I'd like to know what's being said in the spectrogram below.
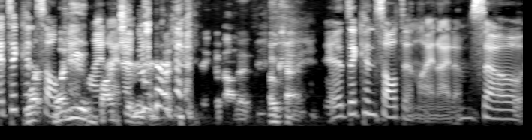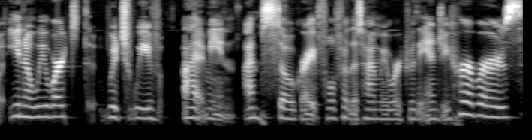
it's a consultant. What, what do you budget? you think about it? Okay, it's a consultant line item. So you know, we worked, which we've. I mean, I'm so grateful for the time we worked with Angie Herbers.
